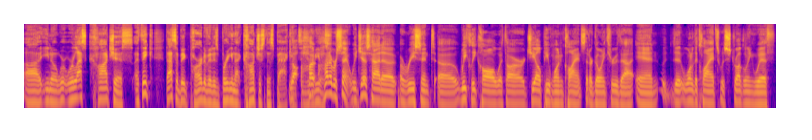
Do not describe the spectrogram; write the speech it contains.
uh, you know we're, we're less conscious i think that's a big part of it is bringing that consciousness back into your. Hundred percent. We just had a, a recent uh, weekly call with our GLP one clients that are going through that, and the, one of the clients was struggling with,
